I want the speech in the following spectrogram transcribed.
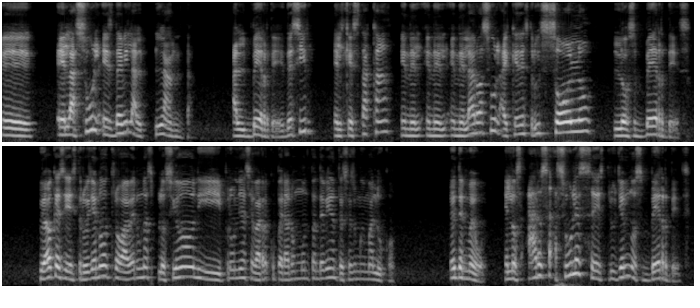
Eh, el azul es débil al planta, al verde, es decir, el que está acá en el, en el, en el aro azul hay que destruir solo los verdes. Cuidado que si destruyen otro va a haber una explosión y Prunia se va a recuperar un montón de vida, entonces es muy maluco. Entonces de nuevo, en los aros azules se destruyen los verdes.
